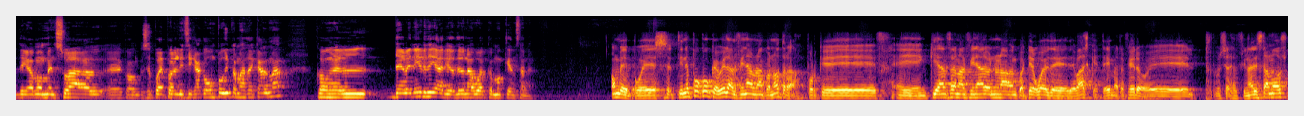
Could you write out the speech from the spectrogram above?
digamos, mensual, con que se puede planificar con un poquito más de calma? con el devenir diario de una web como Kienzana? Hombre, pues tiene poco que ver al final una con otra, porque eh, en Kianzana al final en, en cualquier web de, de básquet, eh, me refiero, eh, pues al final estamos,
